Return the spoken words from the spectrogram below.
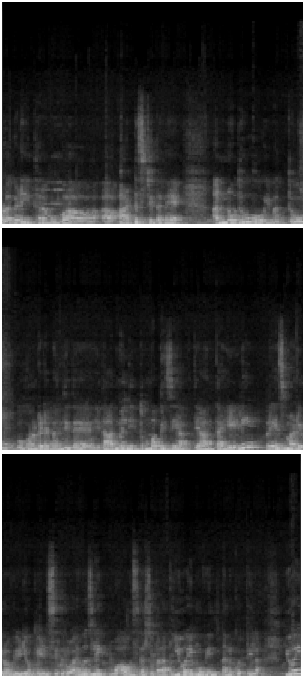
ಒಳಗಡೆ ಈ ಥರ ಒಬ್ಬ ಆರ್ಟಿಸ್ಟ್ ಇದ್ದಾನೆ ಅನ್ನೋದು ಇವತ್ತು ಹೊರಗಡೆ ಬಂದಿದೆ. ಇದಾದ್ಮೇಲೆ ನೀನು ತುಂಬಾ ಬ್ಯುಸಿ ಆಗ್ತೀಯ ಅಂತ ಹೇಳಿ ಪ್ರೇಸ್ ಮಾಡಿರೋ ವಿಡಿಯೋ ಕೇಳಿಸಿದ್ರು. I was like wow sir super U I movie ಅಂತ ನನಗೆ ಗೊತ್ತಿಲ್ಲ. ಯು ಐ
